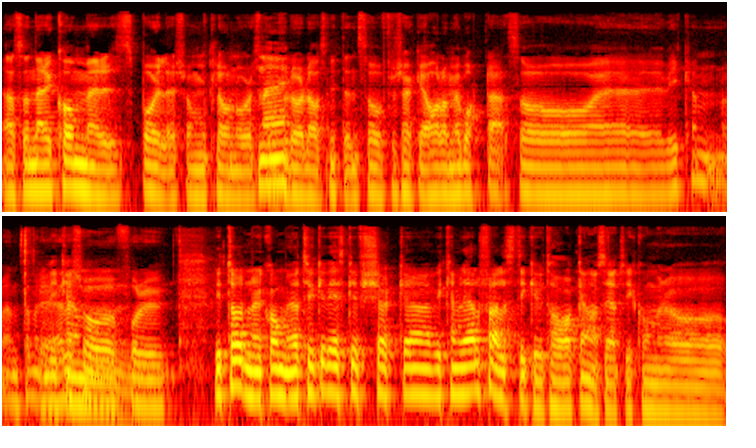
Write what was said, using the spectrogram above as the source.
Alltså när det kommer spoilers om Clone Wars Nej. de förlorade avsnitten så försöker jag hålla mig borta. Så eh, vi kan vänta med det. Vi Eller kan- så får du... Vi tar det när det kommer. Jag tycker vi ska försöka, vi kan väl i alla fall sticka ut hakan och säga att vi kommer att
